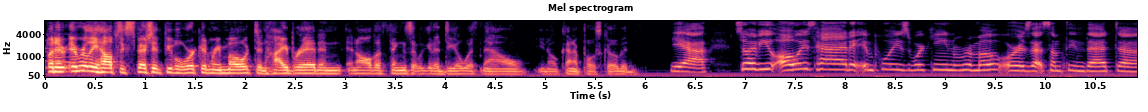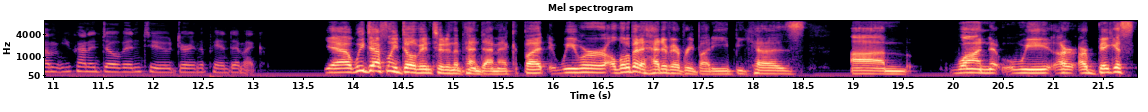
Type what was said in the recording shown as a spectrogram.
But it, it really helps, especially with people working remote and hybrid and, and all the things that we got to deal with now, you know, kind of post COVID. Yeah. So have you always had employees working remote or is that something that um, you kind of dove into during the pandemic? Yeah, we definitely dove into it in the pandemic, but we were a little bit ahead of everybody because um, one, we our, our biggest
